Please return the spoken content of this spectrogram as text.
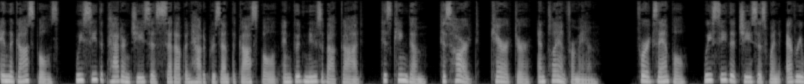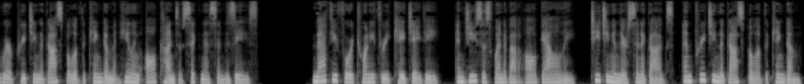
In the Gospels, we see the pattern Jesus set up in how to present the gospel and good news about God, His kingdom, His heart, character, and plan for man. For example, we see that Jesus went everywhere preaching the gospel of the kingdom and healing all kinds of sickness and disease. Matthew 4:23 KJV And Jesus went about all Galilee, teaching in their synagogues and preaching the gospel of the kingdom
